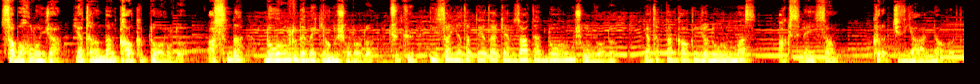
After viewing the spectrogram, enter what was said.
Sabah olunca yatağından kalkıp doğruldu. Aslında doğruldu demek yanlış olurdu. Çünkü insan yatakta yatarken zaten doğrulmuş oluyordu. Yataktan kalkınca doğrulmaz, aksine insan kırık çizgi halini alırdı.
